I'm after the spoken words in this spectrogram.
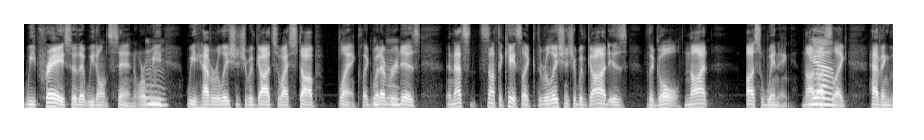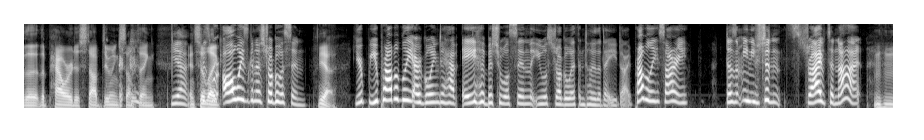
we pray so that we don't sin, or we Mhm. we have a relationship with God, so I stop blank, like whatever Mhm. it is. And that's it's not the case. Like the relationship with God is the goal, not us winning, not Yeah. us like having the the power to stop doing something. yeah. and so like- we're always gonna struggle with sin. yeah, You're you probably are going to have a habitual sin that you will struggle with until the day you die. Probably. Sorry. Doesn't mean you shouldn't strive to not. hmm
